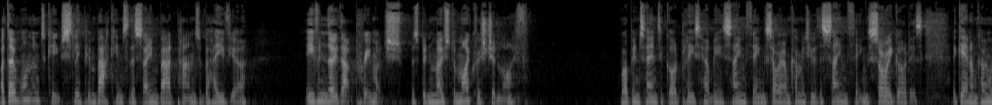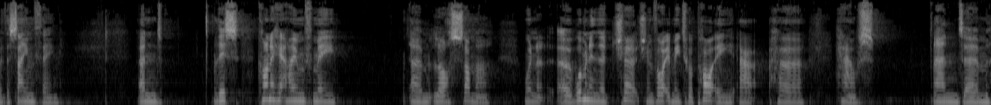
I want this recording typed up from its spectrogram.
I don't want them to keep slipping back into the same bad patterns of behavior, even though that pretty much has been most of my Christian life. Where I've been saying to God, please help me, same thing. Sorry, I'm coming to you with the same thing. Sorry, God, it's again, I'm coming with the same thing. And this kind of hit home for me um, last summer when a woman in the church invited me to a party at her house. And um,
